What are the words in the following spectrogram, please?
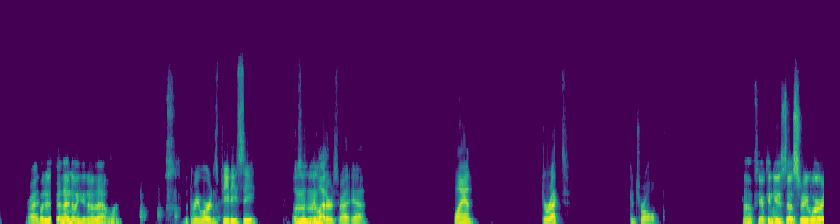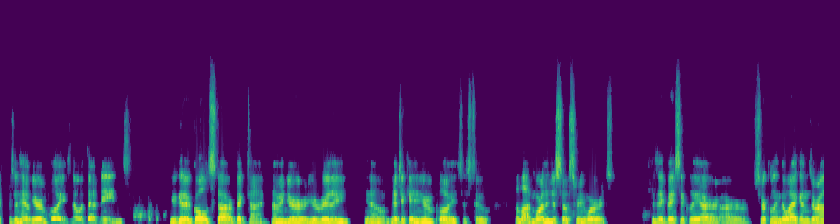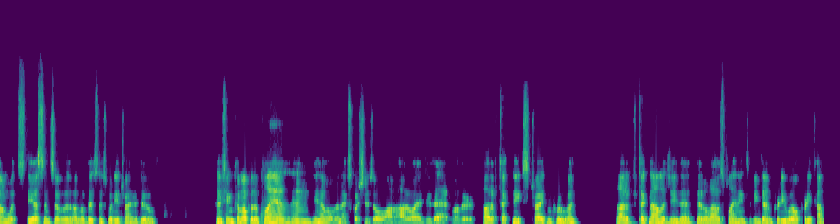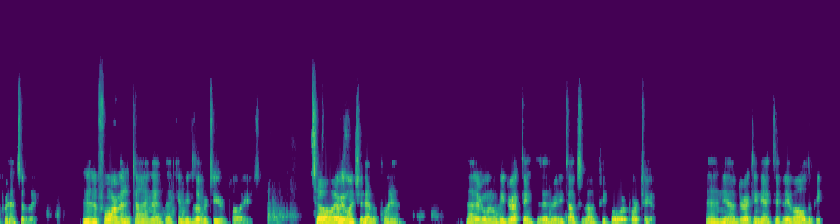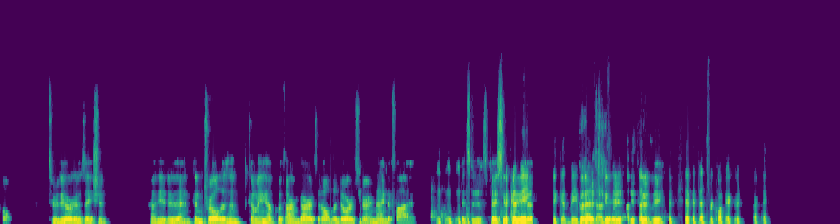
Right. What is that? I know you know that one. The three words PDC. Those mm-hmm. are the three letters, right? Yeah. Plan, direct, control. Now, if you can use those three words and have your employees know what that means, you get a gold star big time. I mean, you're you're really, you know, educating your employees as to a lot more than just those three words. Because they basically are are circling the wagons around what's the essence of a, of a business. What are you trying to do? And if you can come up with a plan, and you know, well, the next question is, oh, how do I do that? Well, there are a lot of techniques tried and proven, a lot of technology that that allows planning to be done pretty well, pretty comprehensively, and in a form and a time that that can be delivered to your employees. So everyone should have a plan. Not everyone will be directing because that really talks about people who report to you, and you know, directing the activity of all the people through the organization. How do you do that? And control isn't coming up with armed guards at all the doors during nine to five. It's it's basically it could be. Uh, it could be, but it, it, it, could be if, if that's required. Right.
